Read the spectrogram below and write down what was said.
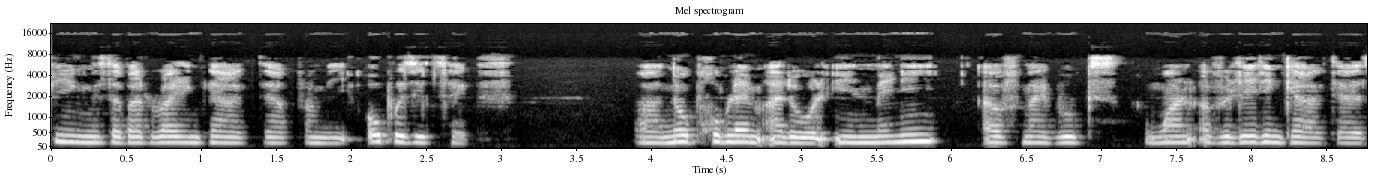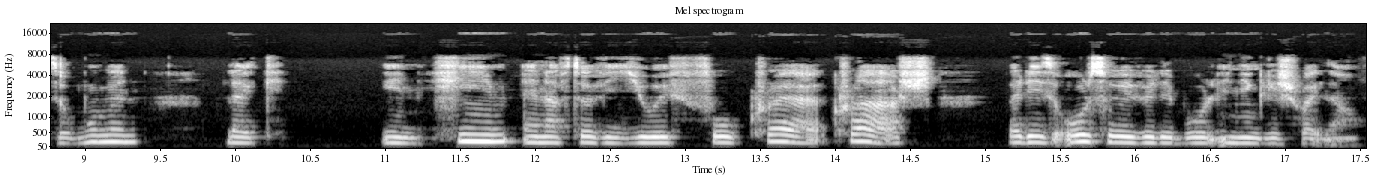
things about writing character from the opposite sex? Uh, no problem at all. In many of my books, one of the leading characters is a woman, like in Him and after the UFO cra- crash, that is also available in English right now.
